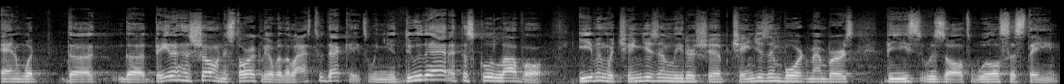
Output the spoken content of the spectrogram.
and what the the data has shown historically over the last two decades, when you do that at the school level, even with changes in leadership, changes in board members, these results will sustain.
